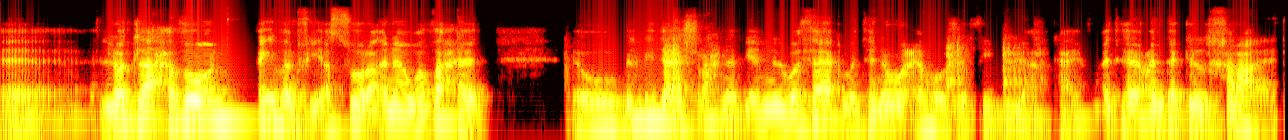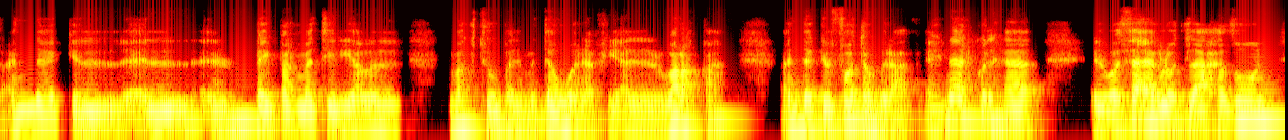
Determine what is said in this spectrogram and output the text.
آه، لو تلاحظون أيضا في الصورة أنا وضحت وبالبداية شرحنا بأن الوثائق متنوعة موجود في BP Archive عندك الخرائط عندك ال paper material المكتوبة المدونة في الورقة عندك الفوتوغراف. هنا كلها الوثائق لو تلاحظون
